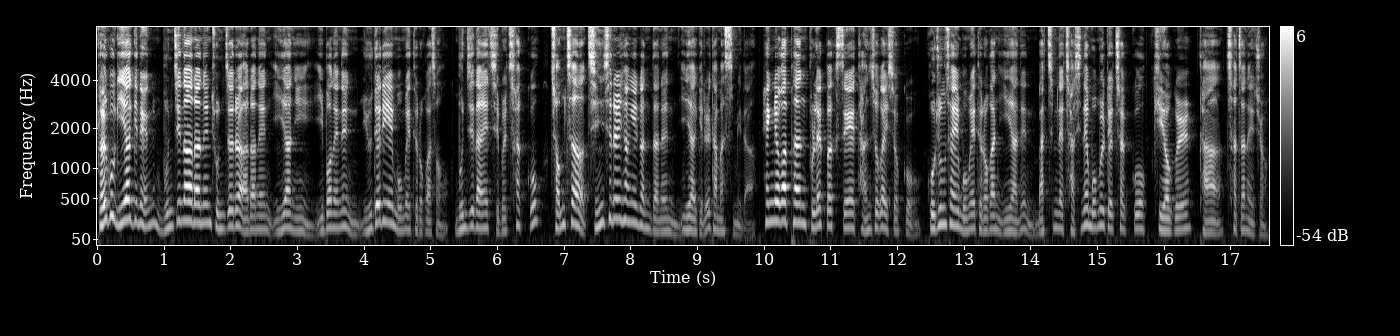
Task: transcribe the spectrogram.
결국 이야기는 문진아라는 존재를 알아낸 이안이 이번에는 유대리의 몸에 들어가서 문진아의 집을 찾고 점차 진실을 향해 간다는 이야기를 담았습니다. 행려가 판 블랙박스에 단서가 있었고 고중사의 몸에 들어간 이안은 마침내 자신의 몸을 되찾고 기억을 다 찾아내죠.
